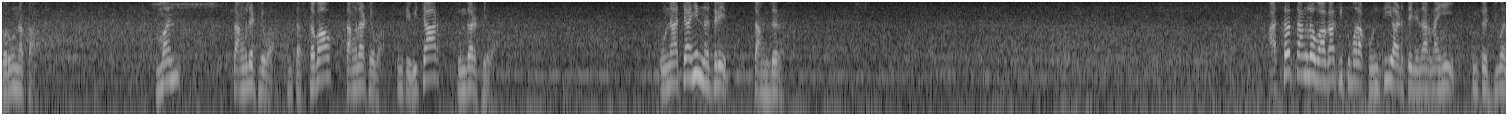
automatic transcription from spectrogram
करू नका. मन चांगलं ठेवा तुमचा स्वभाव चांगला ठेवा तुमचे विचार सुंदर ठेवा. कोणाच्याही नजरेत चांगलं राहा. असं चांगलं वागा की तुम्हाला कोणतीही अडचण येणार नाही. तुमचं जीवन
